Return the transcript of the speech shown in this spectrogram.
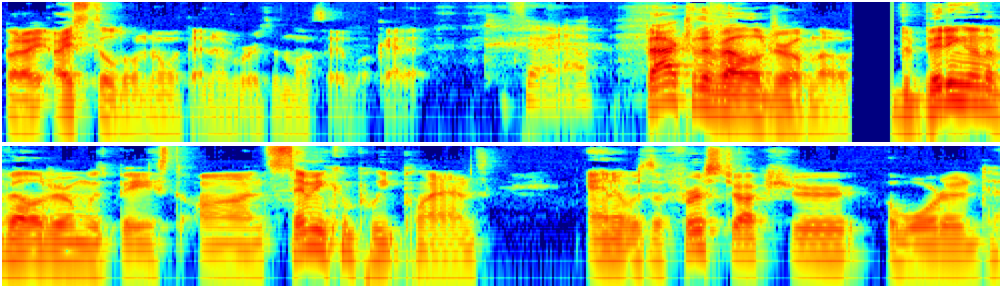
but I, I still don't know what that number is unless I look at it. Fair enough. Back to the velodrome, though. The bidding on the velodrome was based on semi complete plans, and it was the first structure awarded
